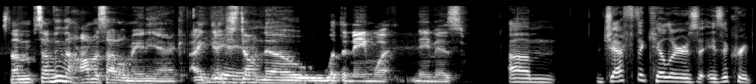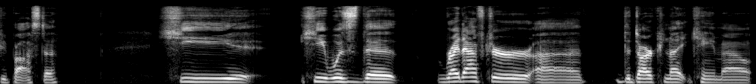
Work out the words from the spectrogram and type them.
Some something the homicidal maniac. I, I just don't know what the name what name is. Um Jeff the Killer is, is a creepypasta. He he was the right after uh The Dark Knight came out,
